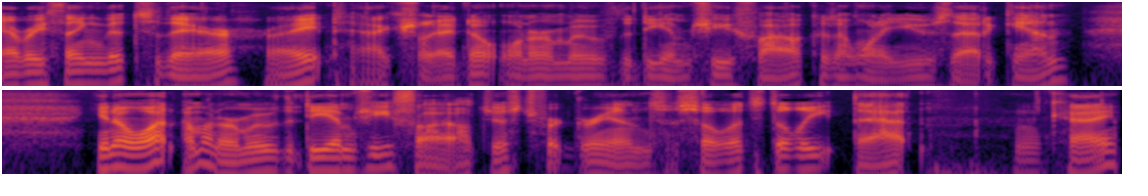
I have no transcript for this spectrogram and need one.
everything that's there, right? Actually, I don't want to remove the DMG file because I want to use that again. You know what? I'm going to remove the DMG file just for grins. So let's delete that. Okay.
